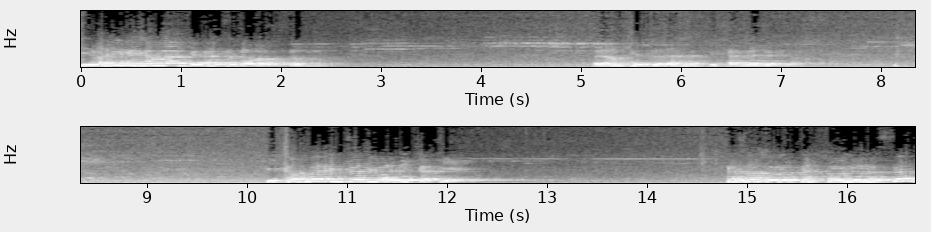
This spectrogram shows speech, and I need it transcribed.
ती कशामुळे जगाचा दावा होता म्हणून? तर आमचे प्रधानमंत्री सांगायला इथपर्यंतची माझी छाती आहे. कसा सोडत नाही सोडलं नसतं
